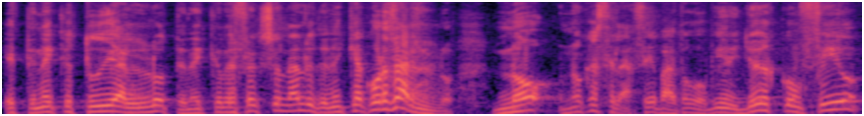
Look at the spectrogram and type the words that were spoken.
es tener que estudiarlo, tener que reflexionarlo y tener que acordarlo. No, no que se la sepa todo. Mire, yo desconfío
